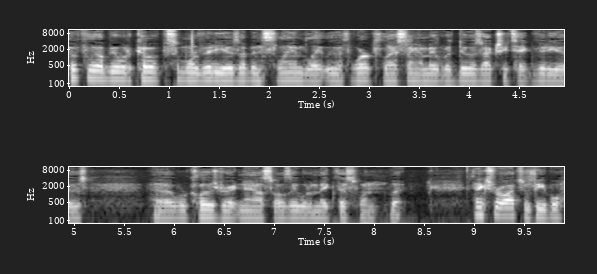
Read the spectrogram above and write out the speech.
hopefully I'll be able to come up with some more videos. I've been slammed lately with work. The last thing I'm able to do is actually take videos. Uh, we're closed right now, so I was able to make this one. But thanks for watching, people.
